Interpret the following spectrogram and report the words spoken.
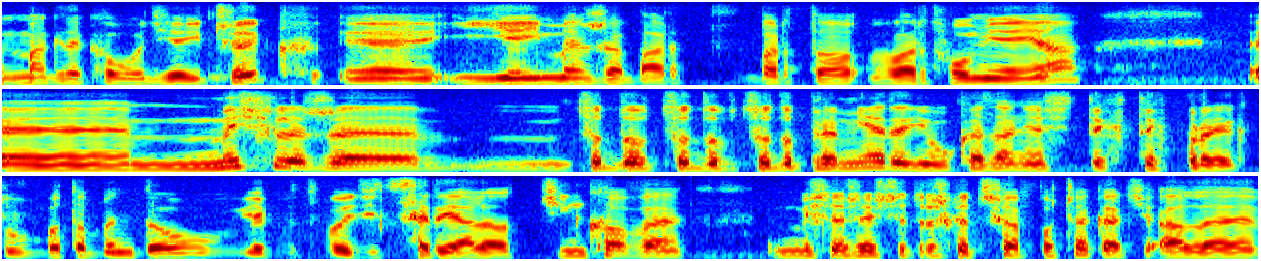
Magdę Kołodziejczyk i jej męża Bart, Barto, Bartłomieja. Myślę, że co do, co, do, co do premiery i ukazania się tych, tych projektów, bo to będą, jakby to powiedzieć, seriale odcinkowe, myślę, że jeszcze troszkę trzeba poczekać, ale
